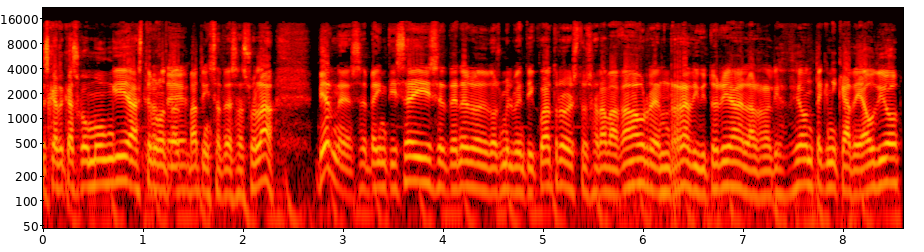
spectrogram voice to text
Es que Casco Mungi, este bat esa suela. Viernes 26 de enero de 2024, esto es Araba Gaur en Radio Vitoria, en la realización técnica de audio,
